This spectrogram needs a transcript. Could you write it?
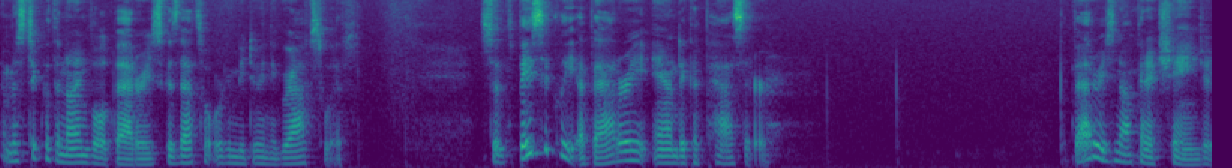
I'm going to stick with the 9 volt batteries because that's what we're going to be doing the graphs with. So it's basically a battery and a capacitor. The battery is not going to change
